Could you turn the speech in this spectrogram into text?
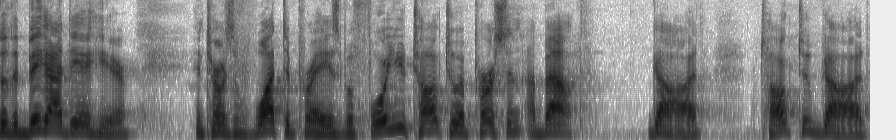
So the big idea here in terms of what to pray is before you talk to a person about God, talk to God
